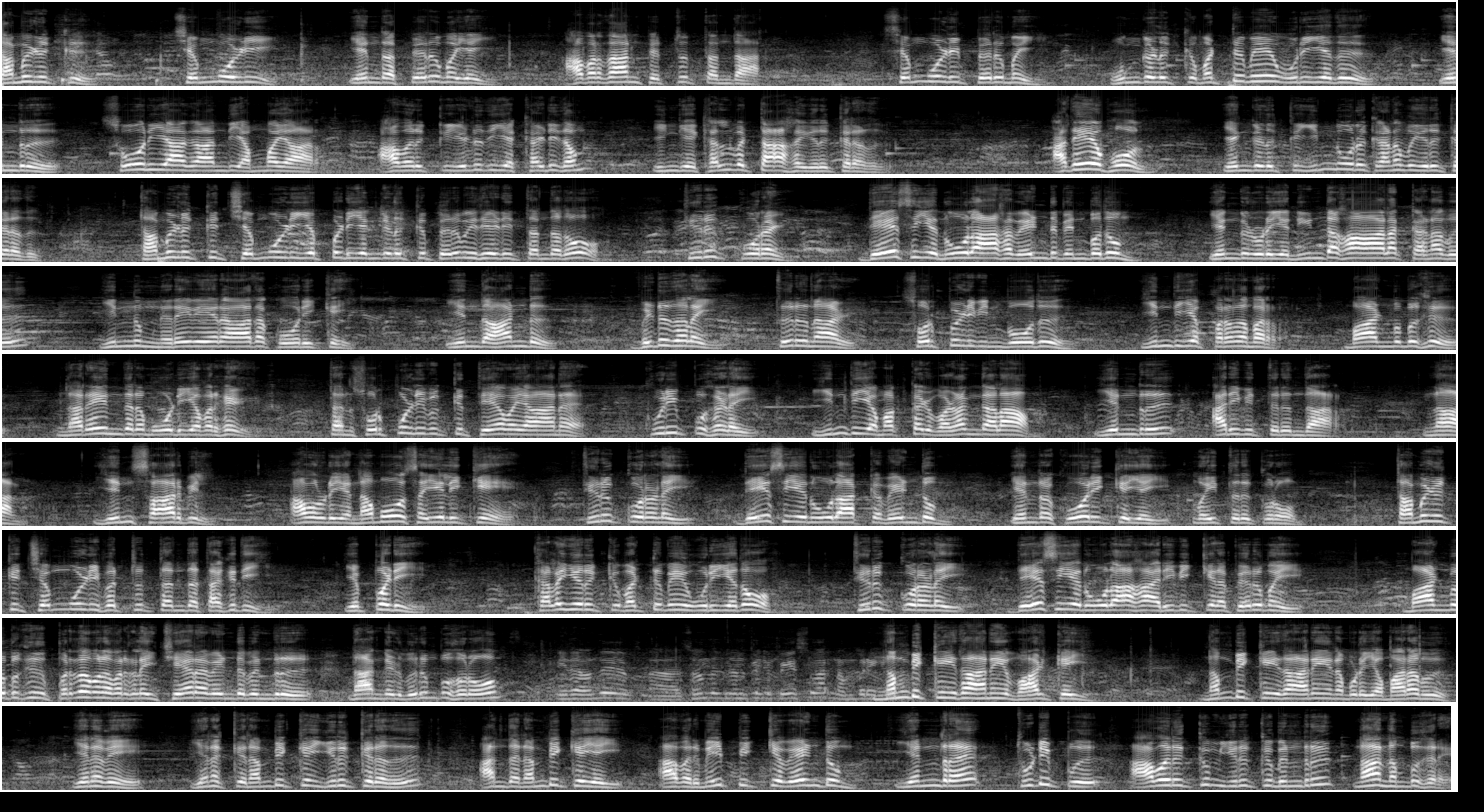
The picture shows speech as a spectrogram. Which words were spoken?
தமிழுக்கு செம்மொழி என்ற பெருமையை அவர்தான் பெற்றுத் தந்தார். செம்மொழி பெருமை உங்களுக்கு மட்டுமே உரியது என்று சோனியா காந்தி அம்மையார் அவருக்கு எழுதிய கடிதம் இங்கே கல்வெட்டாக இருக்கிறது. அதேபோல் எங்களுக்கு இன்னொரு கனவு இருக்கிறது. தமிழுக்கு செம்மொழி எப்படி எங்களுக்கு பெருமை தேடித் தந்ததோ? திருக்குறள். தேசிய நூலாக வேண்டும் என்பதும் எங்களுடைய நீண்டகால கனவு இன்னும் நிறைவேறாத கோரிக்கை. இந்த ஆண்டு விடுதலை திருநாள் சொற்பொழிவின் போது இந்திய பிரதமர் மாண்புமிகு நரேந்திர மோடி அவர்கள் தன் சொற்பொழிவுக்கு தேவையான குறிப்புகளை இந்திய மக்கள் வழங்கலாம் என்று அறிவித்திருந்தார். நான் என் சார்பில் அவருடைய நமோ செயலிக்கே திருக்குறளை தேசிய நூலாக்க வேண்டும் என்ற கோரிக்கையை வைத்திருக்கிறோம். தமிழுக்கு செம்மொழி பெற்றுத் தந்த தகுதி எப்படி கலைஞருக்கு மட்டுமே உரியதோ திருக்குறளை தேசிய நூலாக அறிவிக்கிற பெருமை மாண்புமிகு பிரதமர் அவர்களை சேர வேண்டும் என்று நாங்கள் விரும்புகிறோம். நம்பிக்கைதானே வாழ்க்கை. நம்பிக்கைதானே நம்முடைய மரபு. எனவே எனக்கு நம்பிக்கை இருக்கிறது. அந்த நம்பிக்கையை அவர் மெய்ப்பிக்க வேண்டும் என்ற துடிப்பு அவருக்கும் இருக்கும் என்று நான் நம்புகிறேன்.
